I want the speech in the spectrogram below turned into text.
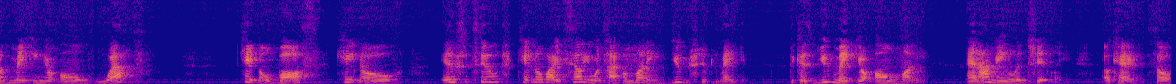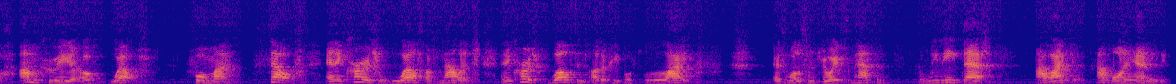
of making your own wealth. Can't no boss, can't no institute, can't nobody tell you what type of money you should be making. Because you make your own money. And I mean legitly. Okay, so I'm a creator of wealth for myself and encourage wealth of knowledge and encourage wealth in other people's life as well as some joy and some happiness. Because we need that. I like it. I want it and I need it.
